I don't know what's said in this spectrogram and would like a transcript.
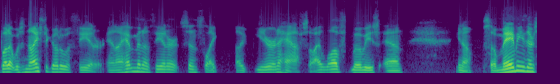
but it was nice to go to a theater. And I haven't been in a theater since like a year and a half. So I love movies, and you know, so maybe there's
